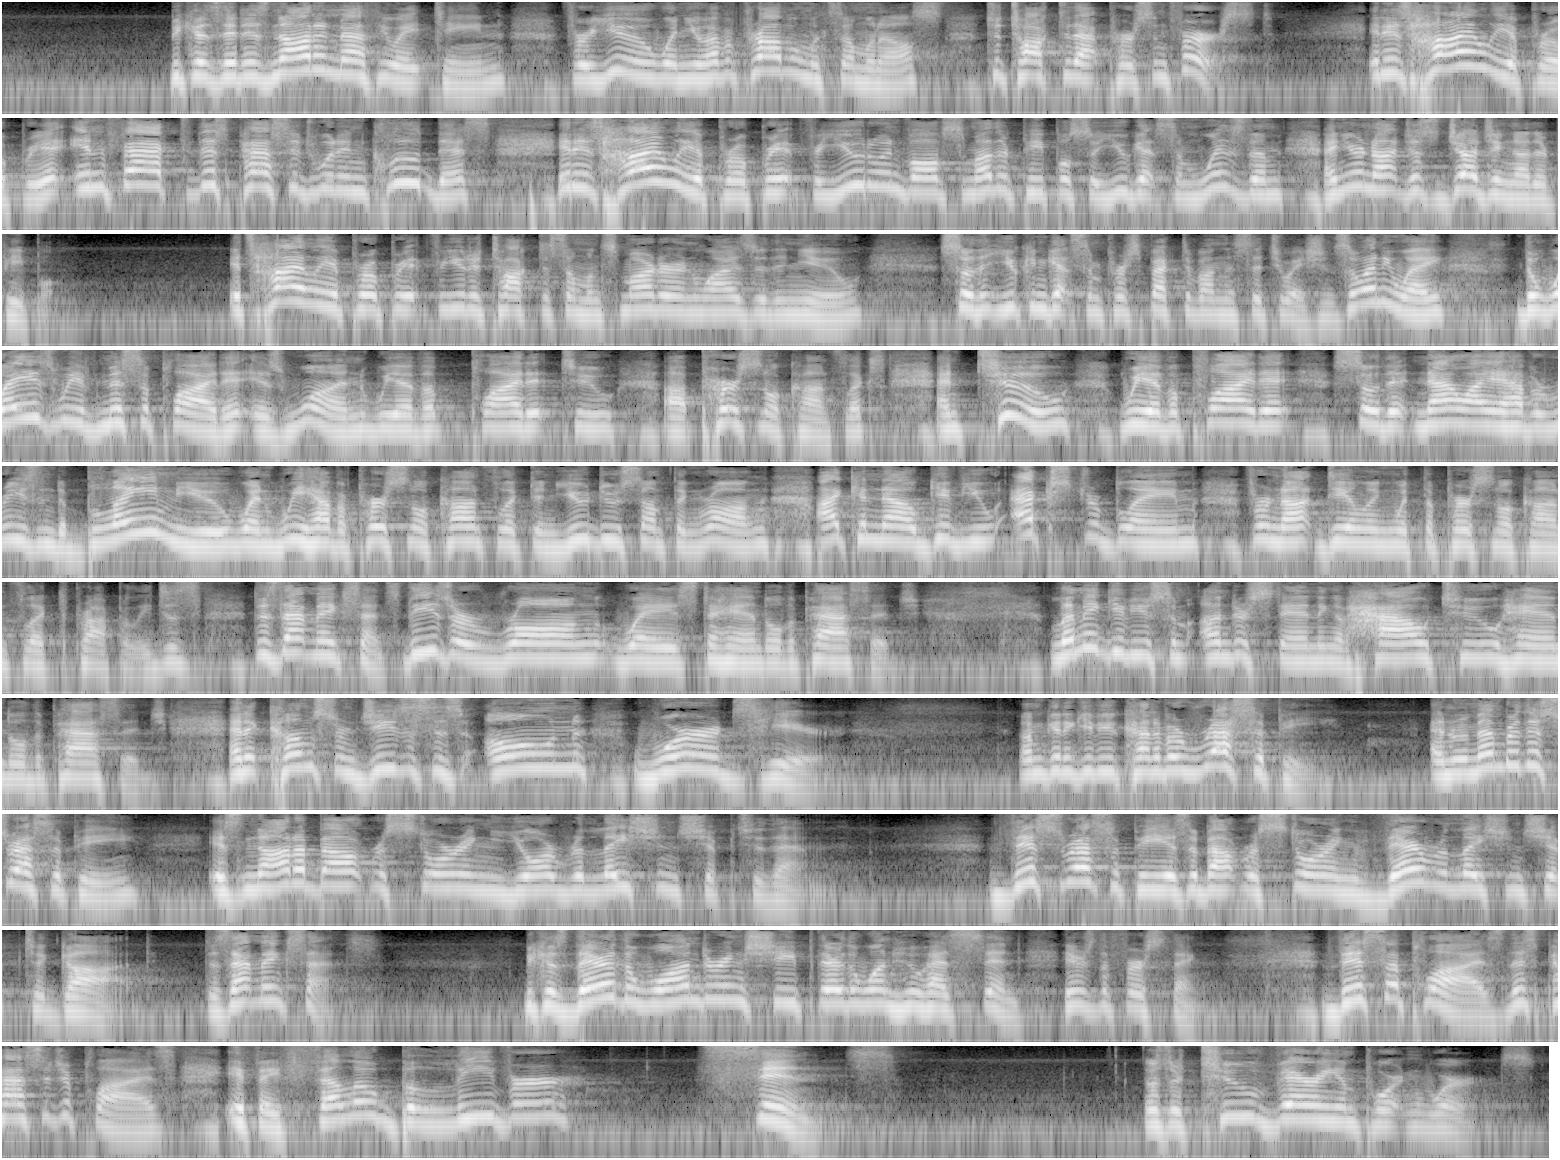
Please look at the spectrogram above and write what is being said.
Because it is not in Matthew 18 for you, when you have a problem with someone else, to talk to that person first. It is highly appropriate. In fact, this passage would include this. It is highly appropriate for you to involve some other people so you get some wisdom and you're not just judging other people. It's highly appropriate for you to talk to someone smarter and wiser than you so that you can get some perspective on the situation. So, anyway, the ways we have misapplied it is one, we have applied it to uh, personal conflicts, and two, we have applied it so that now I have a reason to blame you when we have a personal conflict and you do something wrong. I can now give you extra blame for not dealing with the personal conflict properly. Does, does that make sense? These are wrong ways to handle the passage. Let me give you some understanding of how to handle the passage. And it comes from Jesus' own words here. I'm going to give you kind of a recipe. And remember, this recipe is not about restoring your relationship to them. This recipe is about restoring their relationship to God. Does that make sense? Because they're the wandering sheep, they're the one who has sinned. Here's the first thing this applies, this passage applies if a fellow believer sins. Those are two very important words.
